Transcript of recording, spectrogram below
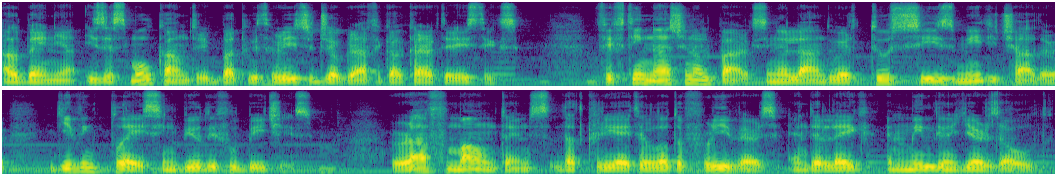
Albania is a small country but with rich geographical characteristics. 15 national parks in a land where two seas meet each other, giving place in beautiful beaches. Rough mountains that create a lot of rivers and a lake a million years old.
